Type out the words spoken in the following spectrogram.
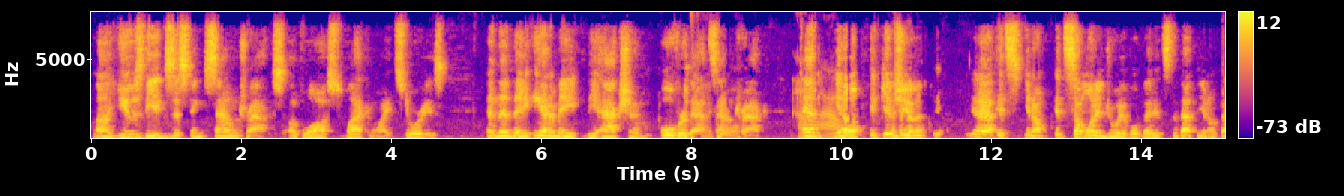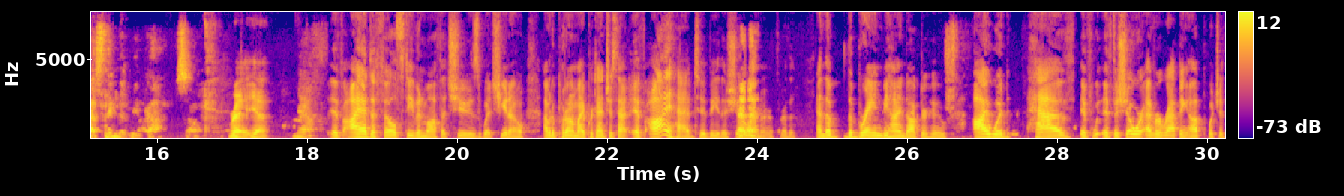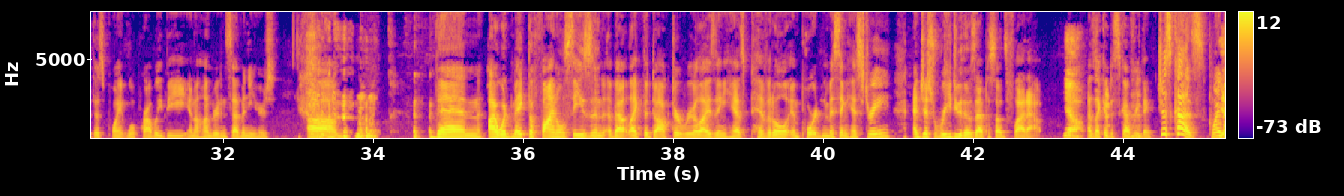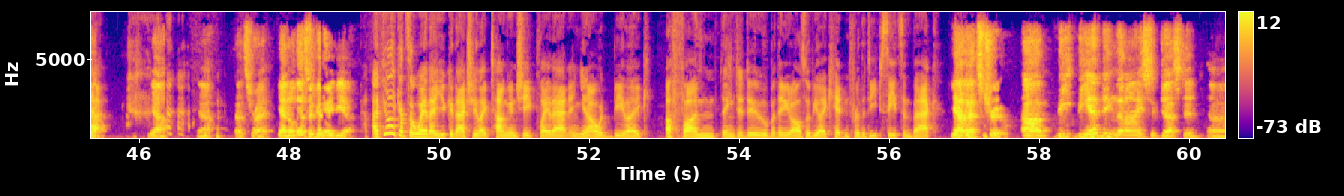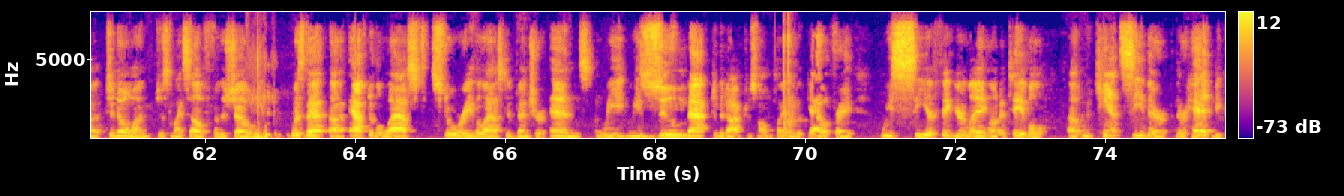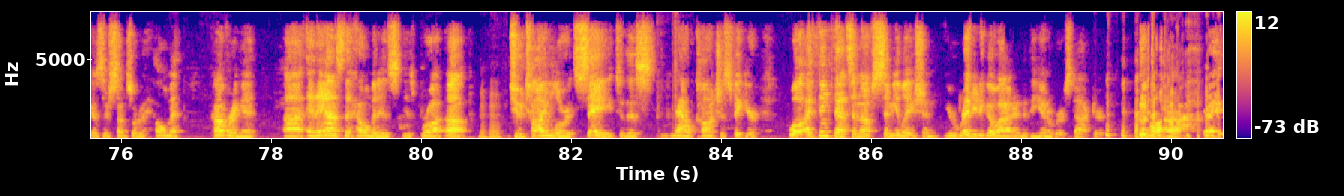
uh, use the existing soundtracks of lost black and white stories, and then they animate the action over that soundtrack. Oh, and wow. you know, it gives you, yeah, it's you know, it's somewhat enjoyable, but it's the best, you know, best thing that we've got. So Right. Yeah. Yeah, if I had to fill Steven Moffat's shoes, which you know I'm going to put on my pretentious hat, if I had to be the showrunner for the and the the brain behind Doctor Who, I would have if if the show were ever wrapping up, which at this point will probably be in 107 years. Um, then I would make the final season about like the Doctor realizing he has pivotal, important missing history, and just redo those episodes flat out yeah, as like a discovery thing. Just cause, why Yeah. not? Yeah, yeah. That's right. Yeah, no, that's a good idea. I feel like it's a way that you could actually like tongue in cheek play that, and you know, it would be like a fun thing to do, but then you'd also be like hitting for the deep seats and back. Yeah, that's true. Um, the the ending that I suggested uh, to no one, just myself for the show, was that uh, after the last story, the last adventure ends, we we zoom back to the Doctor's home planet with Gallifrey. We see a figure laying on a table. Uh, we can't see their their head because there's some sort of helmet covering it. Uh, and as the helmet is is brought up, Mm-hmm. two Time Lords say to this now conscious figure, Well, I think that's enough simulation. You're ready to go out into the universe, Doctor. Good luck. right?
